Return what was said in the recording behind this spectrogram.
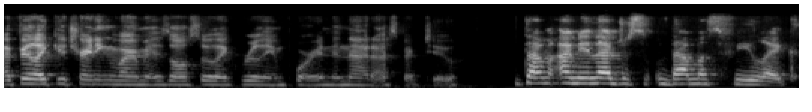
I feel like your training environment is also like really important in that aspect too that i mean that just that must feel like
